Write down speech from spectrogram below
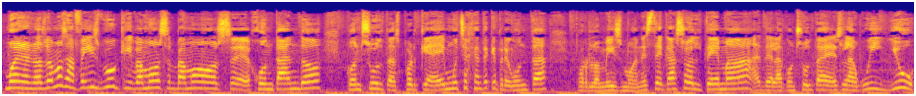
Bueno, nos vamos a Facebook y vamos, vamos eh, juntando consultas, porque hay mucha gente que pregunta por lo mismo. En este caso, el tema de la consulta es la Wii U.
